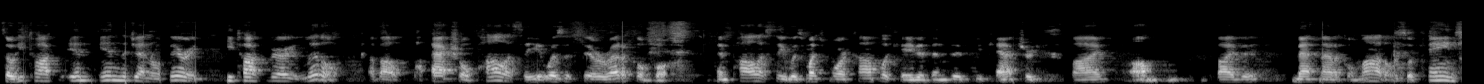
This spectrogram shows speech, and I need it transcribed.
So he talked in, in the general theory, he talked very little about actual policy. It was a theoretical book and policy was much more complicated than to be captured by um, by the mathematical model. So Keynes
